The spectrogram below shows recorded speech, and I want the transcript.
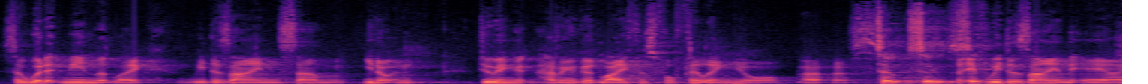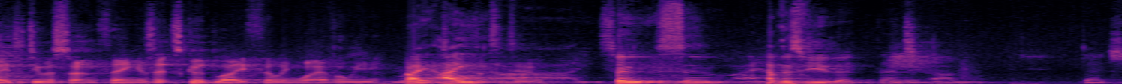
So would it mean that like we design some, you know, and doing having a good life is fulfilling your purpose? So, so, so if we design the AI to do a certain thing, is its good life filling whatever we right, told I, it to do? I, so, so I have this view that that um, that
